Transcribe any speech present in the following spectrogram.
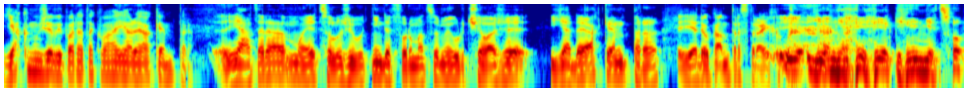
jak může vypadat taková Jadea Kemper? Já teda, moje celoživotní deformace mi určila, že Jadea Kemper je do Counter-Strike. Je, je, je, je něco,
